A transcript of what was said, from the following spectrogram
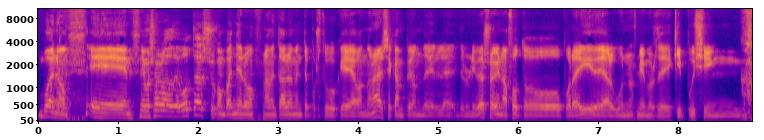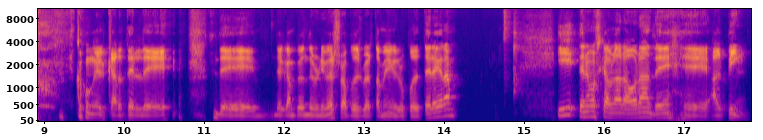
Bueno, eh, hemos hablado de Botas, su compañero lamentablemente pues tuvo que abandonar ese campeón del, universo. Hay una foto por ahí de algunos miembros de Keep Pushing con, el cartel de, de- del campeón del universo, la puedes ver también en el grupo de Telegram. Y tenemos que hablar ahora de eh, Alpine.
